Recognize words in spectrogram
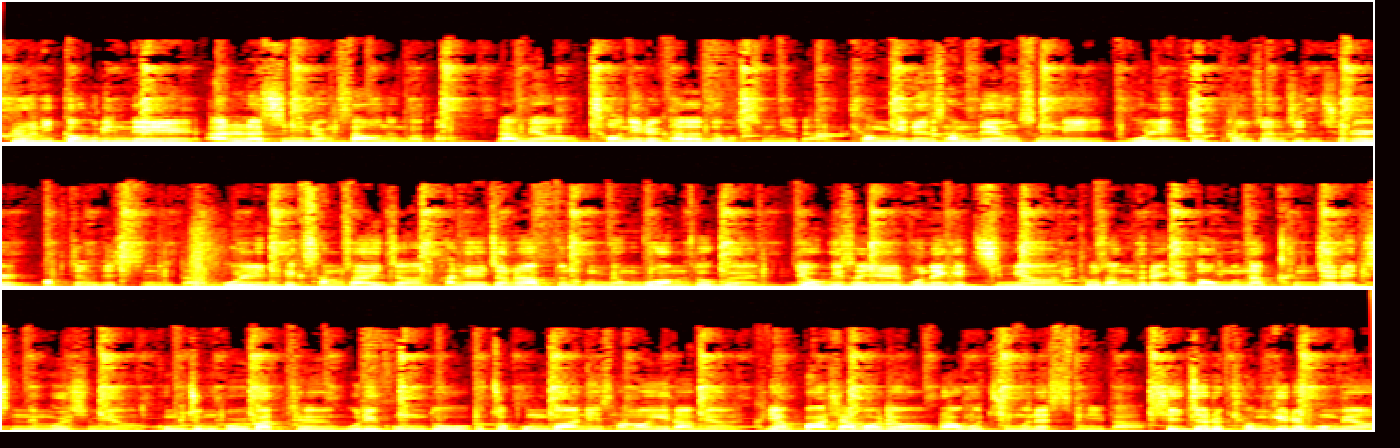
그러니까 우린 내일 알라신이랑 싸우는 거다. 라며 전의를 가다듬었습니다. 경기는 3대0 승리, 올림픽 본선 진출을 확정짓습니다. 올림픽 3, 4위전, 한일전을 앞둔 홍명보 감독은 여기서 일본에게 지면 도상들에게 너무나 큰 죄를 짓는 것이며 공중볼 같은 우리 공도 저쪽 공도 아닌 상황이라면 그냥 빠셔버려 라고 주문했습니다. 실제로 경기를 보면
